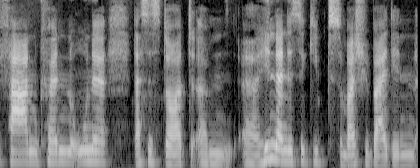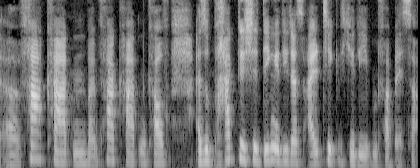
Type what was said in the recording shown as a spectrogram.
fahren können, ohne dass es dort ähm, äh, Hindernisse gibt, zum Beispiel bei den äh, Fahrkarten, beim Fahrkartenkauf. Also praktische Dinge, die das alltägliche Leben verbessern.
